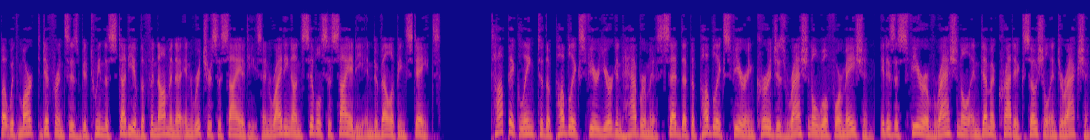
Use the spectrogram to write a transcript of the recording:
but with marked differences between the study of the phenomena in richer societies and writing on civil society in developing states. Topic link to the public sphere Jürgen Habermas said that the public sphere encourages rational will formation, it is a sphere of rational and democratic social interaction.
